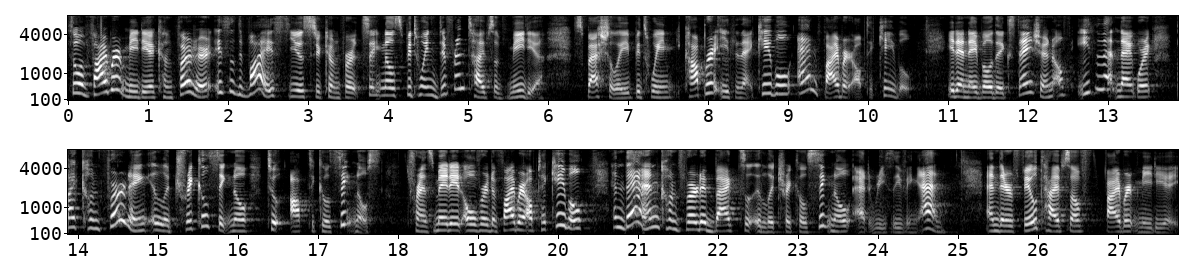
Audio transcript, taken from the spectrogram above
So a fiber media converter is a device used to convert signals between different types of media, especially between copper Ethernet cable and fiber optic cable. It enables the extension of Ethernet network by converting electrical signal to optical signals transmitted over the fiber optic cable, and then converted back to electrical signal at receiving end. And there are few types of fiber media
